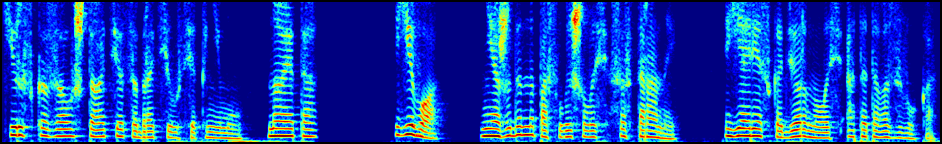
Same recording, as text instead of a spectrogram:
Кир сказал, что отец обратился к нему, но это... Его. Неожиданно послышалось со стороны. Я резко дернулась от этого звука.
